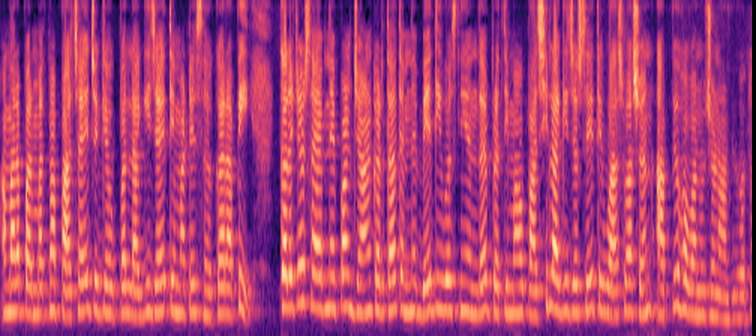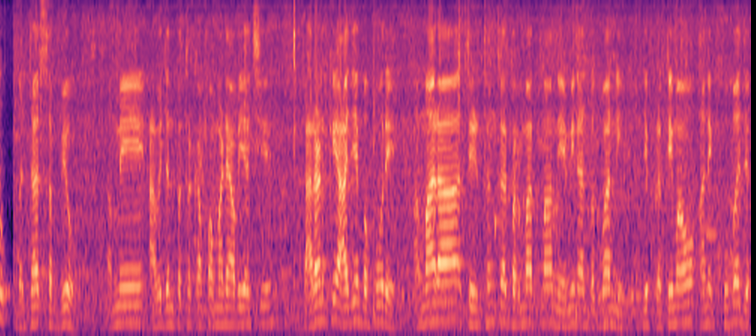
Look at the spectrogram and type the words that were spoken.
અમારા પરમાત્મા પાછા એ જગ્યા ઉપર લાગી જાય તે માટે સહકાર આપી કલેક્ટર સાહેબને પણ જાણ કરતાં તેમને બે દિવસની અંદર પ્રતિમાઓ પાછી લાગી જશે તેવું આશ્વાસન આપ્યું હોવાનું જણાવ્યું હતું. બધા સભ્યો અમે આવેદનપત્રક આપવા માટે આવ્યા છીએ. કારણ કે આજે બપોરે અમારા તીર્થંકર પરમાત્મા નેમિનાથ ભગવાનની જે પ્રતિમાઓ અને ખૂબ જ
